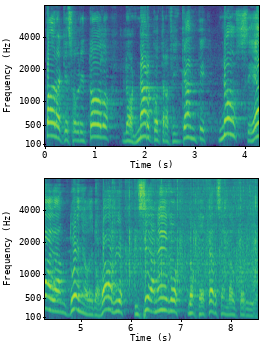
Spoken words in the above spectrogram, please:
para que sobre todo los narcotraficantes no se hagan dueños de los barrios y sean ellos los que ejercen la autoridad.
